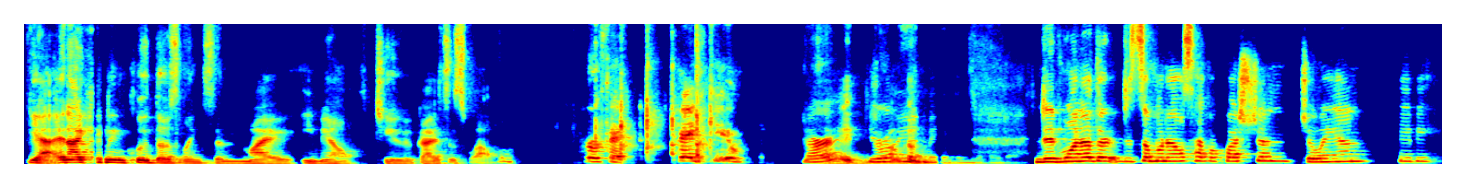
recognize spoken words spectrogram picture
Yeah, and I can include those links in my email to you guys as well. Perfect. Thank you. All right, you're Joanne welcome. Did one other, did someone else have a question? Joanne, maybe?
